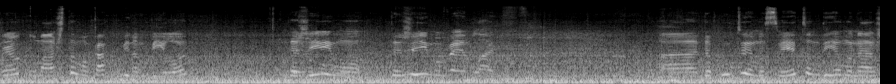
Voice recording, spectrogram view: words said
trenutno maštamo kako bi nam bilo da živimo, da živimo van life. A, da putujemo svetom, da imamo naš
